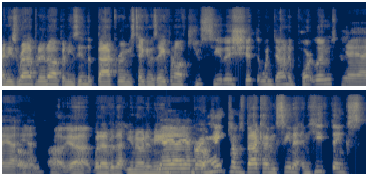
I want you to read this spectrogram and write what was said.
and he's wrapping it up and he's in the back room. He's taking his apron off. Did you see this shit that went down in Portland? yeah, yeah, yeah, Oh, yeah. oh, yeah, whatever that. You know what I mean? Yeah, yeah, yeah. So Great. Hank comes back having seen it, and he thinks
